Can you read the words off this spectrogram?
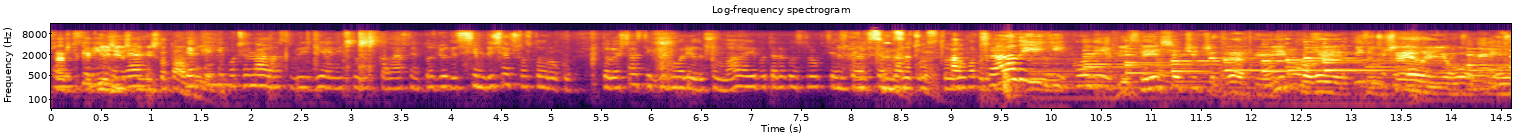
все ж таки князівське місто там Як тільки починала свою діяльність у Скалашні, то люди з 76-го року, то весь час тільки говорили, що має бути реконструкція А почали її, коли 2004 рік, коли включили його у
